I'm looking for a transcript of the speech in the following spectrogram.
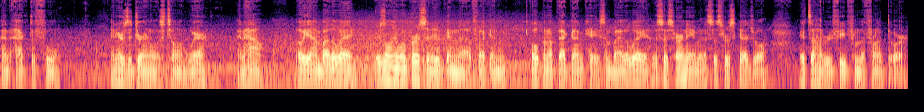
and act a fool. And here's a journalist telling where and how. Oh yeah, and by the way, there's only one person who can uh, fucking open up that gun case. And by the way, this is her name and this is her schedule. It's a hundred feet from the front door.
